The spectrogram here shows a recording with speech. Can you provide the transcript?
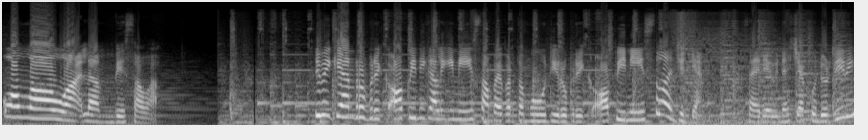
Wallahu a'lam bisawab. Demikian rubrik opini kali ini. Sampai bertemu di rubrik opini selanjutnya. Saya Dewi Nasya kundur diri.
